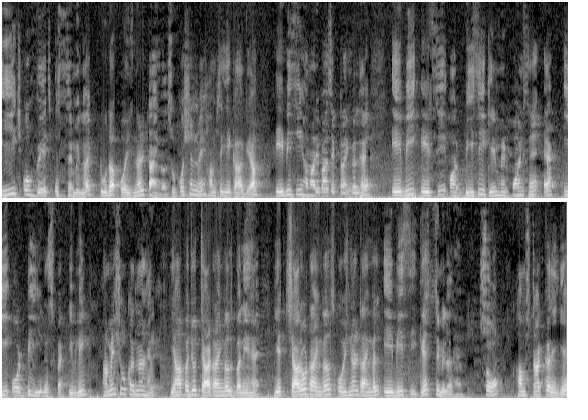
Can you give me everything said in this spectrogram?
each of which is similar to the original triangle. So question में हमसे ये कहा गया ABC हमारे पास एक ट्राइंगल है AB, AC और BC के मिड पॉइंट्स हैं F, E और D रिस्पेक्टिवली हमें शो करना है यहाँ पर जो चार ट्राइंगल्स बने हैं ये चारों triangles original triangle A B C के सिमिलर हैं। सो so, हम स्टार्ट करेंगे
